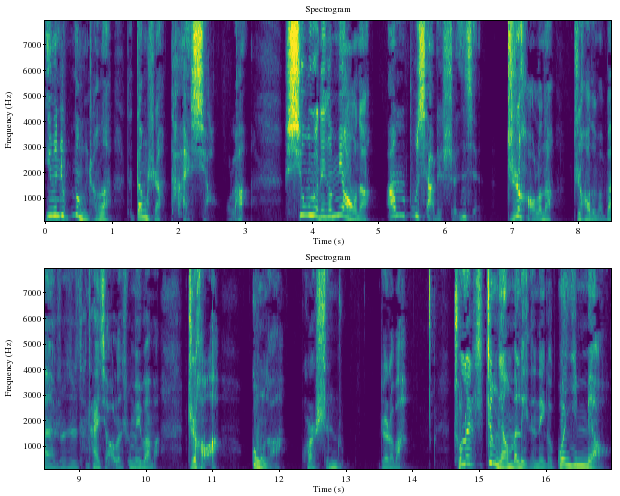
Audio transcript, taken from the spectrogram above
因为这孟城啊，他当时啊太小了，修了这个庙呢，安不下这神仙，只好了呢只好怎么办？说这太小了，说没办法，只好啊供了啊块神主，知道吧？除了正阳门里的那个观音庙、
